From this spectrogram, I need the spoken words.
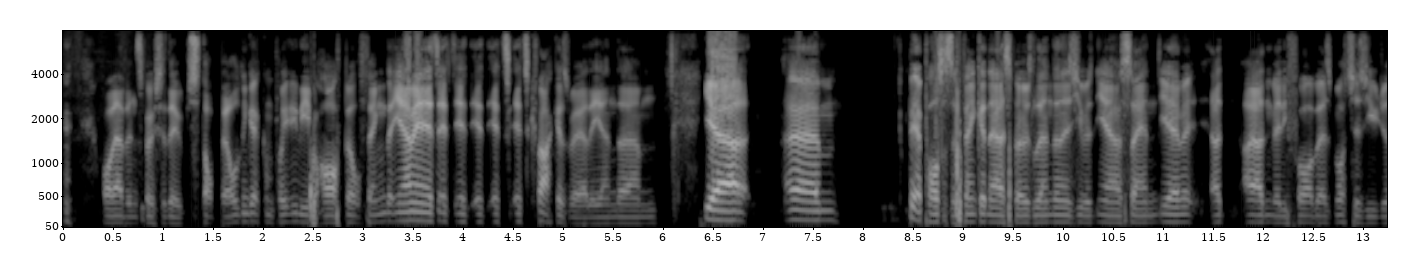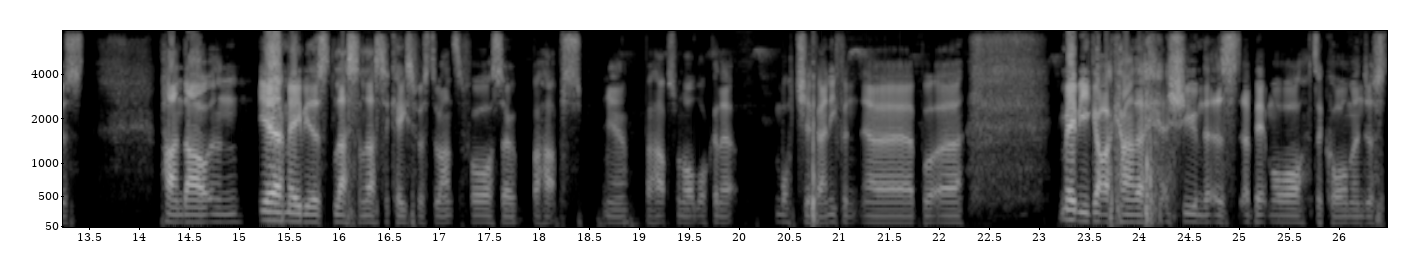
what Evan's supposed to do, stop building it completely, leave a half-built thing. That you know, I mean, it's it, it, it's it's crackers really, and um, yeah, um, bit of positive thinking there, I suppose, Lyndon, as you were, you know, saying, yeah, I, I hadn't really thought of it as much as you just panned out, and yeah, maybe there's less and less a case for us to answer for. So perhaps, you know, perhaps we're not looking at much, if anything. Uh, but uh, maybe you got to kind of assume that there's a bit more to come and just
